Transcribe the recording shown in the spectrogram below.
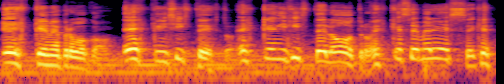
es que me provocó, es que hiciste esto, es que dijiste lo otro, es que se merece, que...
